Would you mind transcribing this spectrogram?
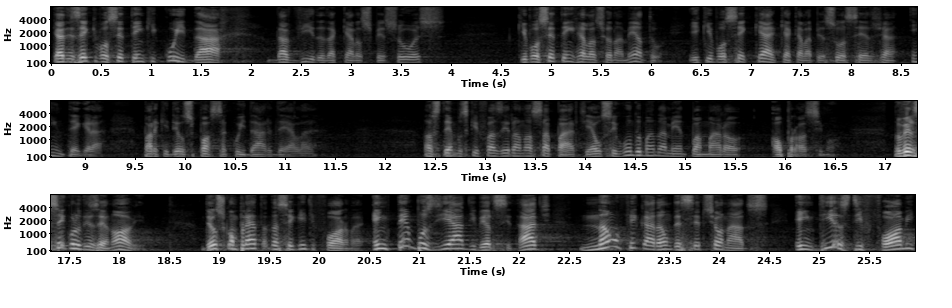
Quer dizer que você tem que cuidar da vida daquelas pessoas, que você tem relacionamento e que você quer que aquela pessoa seja íntegra, para que Deus possa cuidar dela. Nós temos que fazer a nossa parte. É o segundo mandamento, amar ao, ao próximo. No versículo 19, Deus completa da seguinte forma: em tempos de adversidade, não ficarão decepcionados, em dias de fome,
